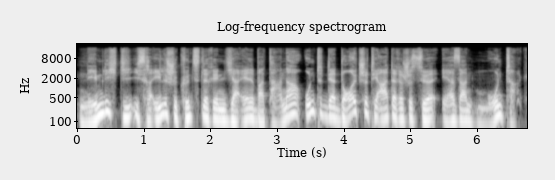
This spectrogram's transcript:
nämlich die israelische Künstlerin Yael Batana und der deutsche Theaterregisseur Ersan Montag.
